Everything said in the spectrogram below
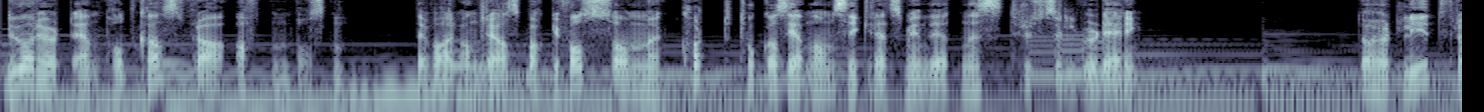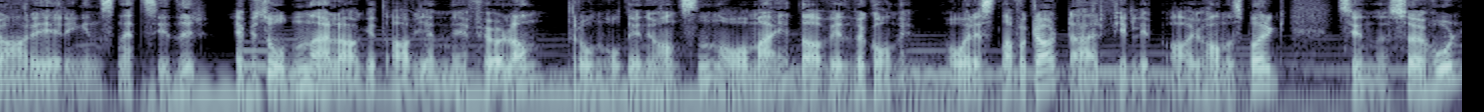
Du har hørt en podkast fra Aftenposten. Det var Andreas Bakkefoss som kort tok oss gjennom sikkerhetsmyndighetenes trusselvurdering. Du har hørt lyd fra regjeringens nettsider. Episoden er laget av Jenny Førland, Trond Odin Johansen og meg, David Vekoni. Og resten av Forklart er Philip A. Johannesborg, Synne Søhol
